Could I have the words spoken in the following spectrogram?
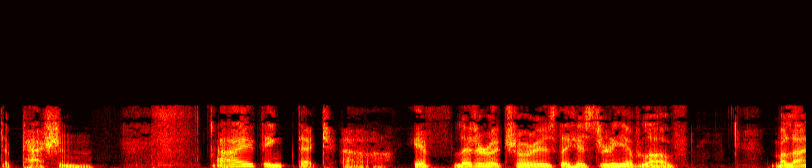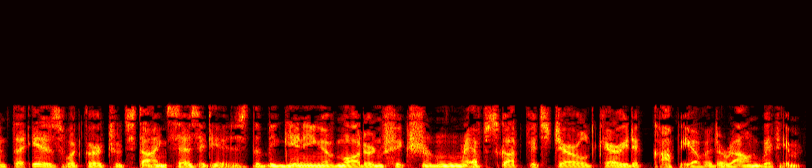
the passion. I think that uh, if literature is the history of love, Malantha is what Gertrude Stein says it is, the beginning of modern fiction. F. Scott Fitzgerald carried a copy of it around with him.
